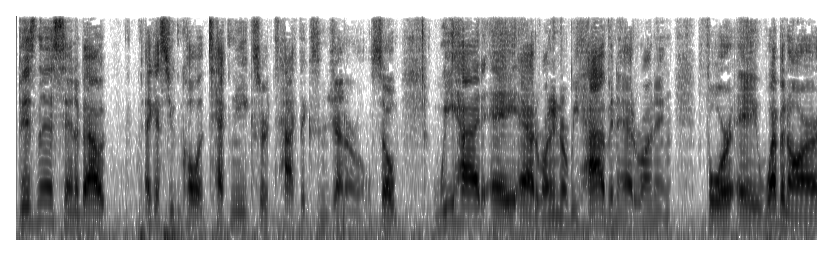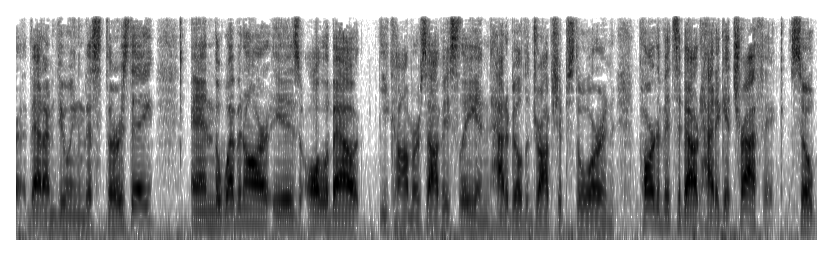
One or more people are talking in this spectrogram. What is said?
business and about I guess you can call it techniques or tactics in general. So we had a ad running, or we have an ad running for a webinar that I'm doing this Thursday. And the webinar is all about e-commerce, obviously, and how to build a dropship store. And part of it's about how to get traffic. So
